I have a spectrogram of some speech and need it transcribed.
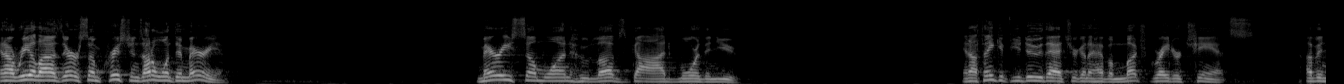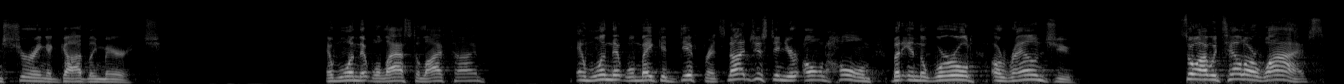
and I realized there are some Christians I don't want them marrying. Marry someone who loves God more than you. And I think if you do that, you're going to have a much greater chance of ensuring a godly marriage. And one that will last a lifetime. And one that will make a difference, not just in your own home, but in the world around you. So I would tell our wives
